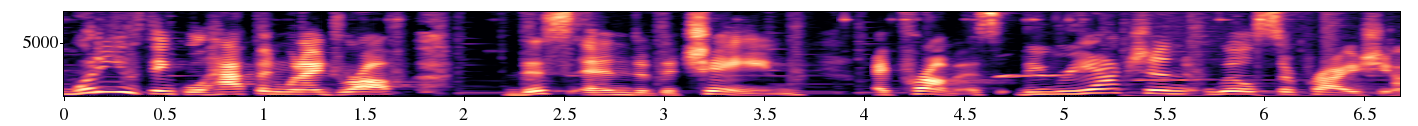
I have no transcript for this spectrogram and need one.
What do you think will happen when I drop this end of the chain? I promise, the reaction will surprise you,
